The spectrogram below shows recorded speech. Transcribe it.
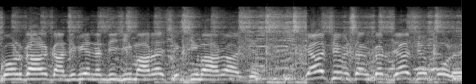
ਗੁਣ ਗਾਨ ਵੀ ਹੈ ਨੰਦੀ ਜੀ ਮਹਾਰਾਜ ਸ਼ਿਵ ਜੀ ਮਹਾਰਾਜ ਜੈ ਸ਼ਿਵ ਸ਼ੰਕਰ ਜੈ ਸ਼ਿਵ ਭੋਲੇ।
